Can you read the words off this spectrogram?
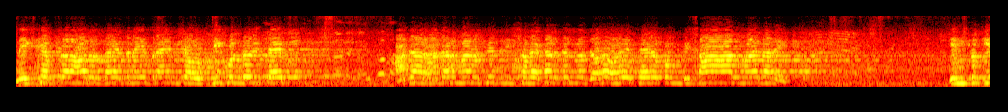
নিক্ষেপ করা হলো সাইয়েদনা ইব্রাহিমকে অগ্নিকুণ্ডলিতে হাজার হাজার মানুষের দৃশ্য দেখার জন্য জড়ো হয়েছে এরকম বিশাল ময়দানে। কিন্তু কি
